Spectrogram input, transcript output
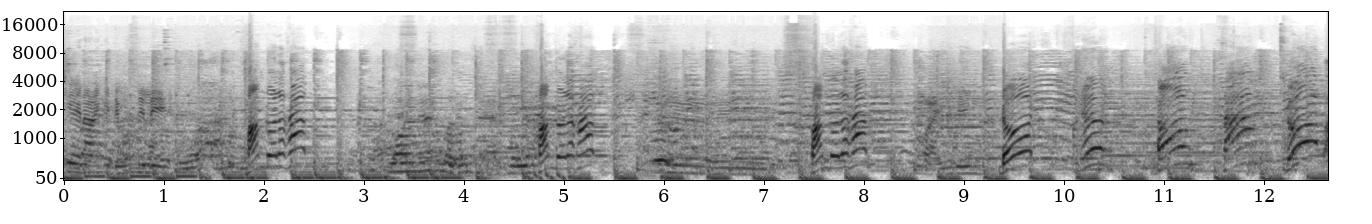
ชื่อนายกิติวุฒิสิริพร้อมโดนแล้วครับพร้อมโดนแล้วครับพร้อมโดนแล้วครับไหวจริงโดดหนึ่งสองสาม โดดไป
